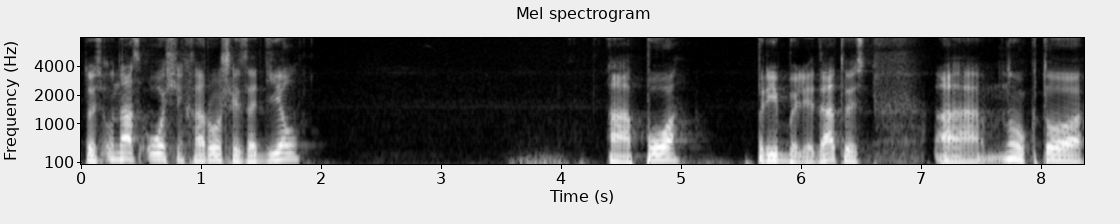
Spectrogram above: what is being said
То есть у нас очень хороший задел а, по прибыли, да, то есть, а, ну, кто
